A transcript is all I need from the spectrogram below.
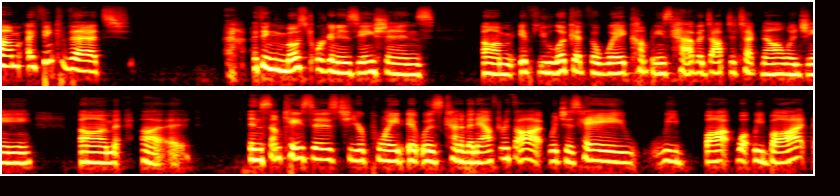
Um, i think that i think most organizations um, if you look at the way companies have adopted technology um, uh, in some cases, to your point, it was kind of an afterthought, which is, hey, we bought what we bought,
